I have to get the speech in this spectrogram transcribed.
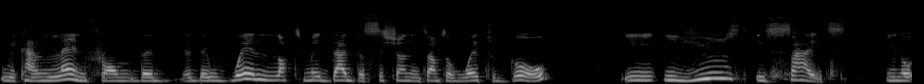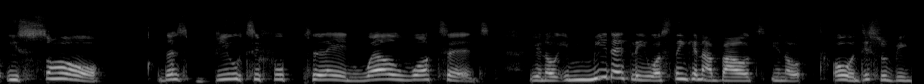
we can learn from the the way Lot made that decision in terms of where to go. He he used his sight. You know, he saw this beautiful plain, well watered, you know, immediately he was thinking about, you know, oh, this would be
